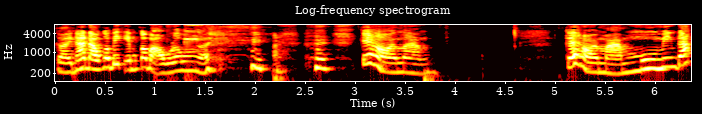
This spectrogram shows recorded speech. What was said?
rồi nó đâu có biết em có bầu đâu mọi người. À. cái hồi mà cái hồi mà mua miếng đất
